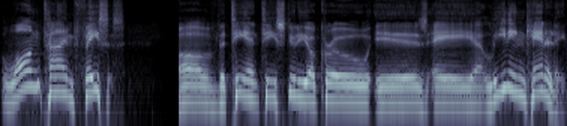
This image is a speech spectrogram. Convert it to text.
longtime faces of the TNT studio crew is a leading candidate,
